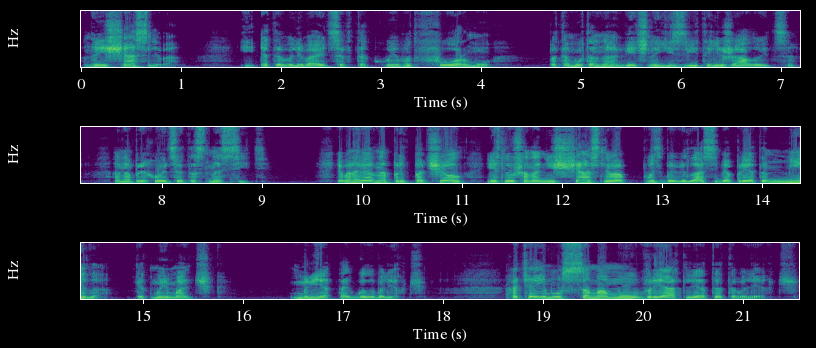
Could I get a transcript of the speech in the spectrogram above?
Она несчастлива. И это выливается в такую вот форму, потому-то она вечно язвит или жалуется. Она приходится это сносить. Я бы, наверное, предпочел, если уж она несчастлива, пусть бы вела себя при этом мило, как мой мальчик. Мне так было бы легче. Хотя ему самому вряд ли от этого легче.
